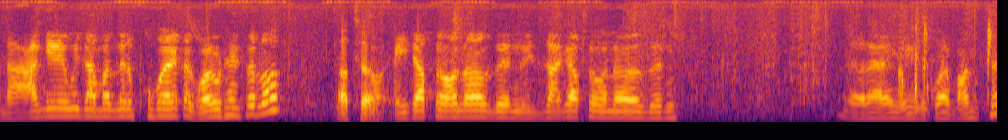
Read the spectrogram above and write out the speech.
না আগে ওই যে আমাদের ফুবা একটা ঘর উঠেছিল। আচ্ছা। এইটা আপনি জায়গা আপনি এরা এই ঘর ভাঙছে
